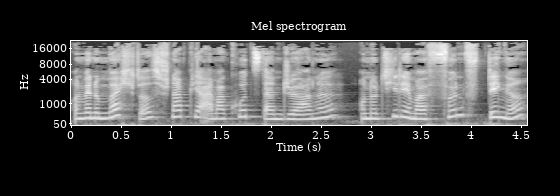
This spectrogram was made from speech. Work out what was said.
Und wenn du möchtest, schnapp dir einmal kurz dein Journal und notiere dir mal fünf Dinge,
